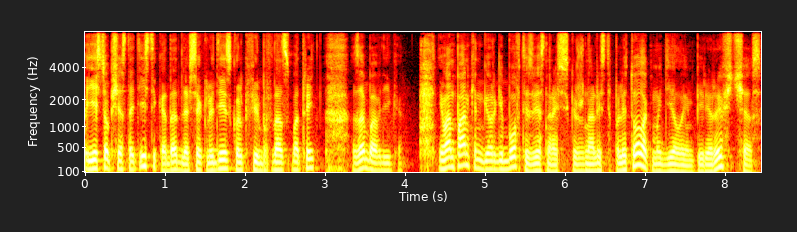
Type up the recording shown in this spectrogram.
Есть общая статистика, да, для всех людей, сколько фильмов надо смотреть. Забавненько. Иван Панкин, Георгий Бофт, известный российский журналист и политолог. Мы делаем перерыв сейчас.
